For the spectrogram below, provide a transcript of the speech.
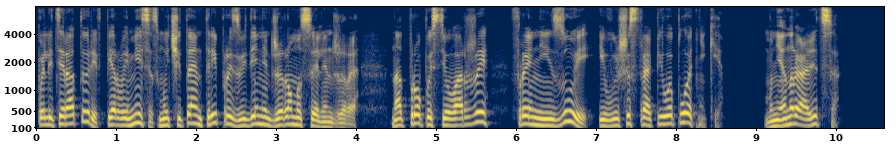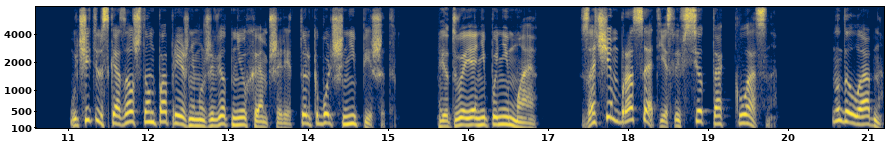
По литературе в первый месяц мы читаем три произведения Джерома Селлинджера «Над пропастью воржи», «Фрэнни и Зуи» и «Выше стропила плотники». Мне нравится. Учитель сказал, что он по-прежнему живет в Нью-Хэмпшире, только больше не пишет. Этого я не понимаю. Зачем бросать, если все так классно? Ну да ладно.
